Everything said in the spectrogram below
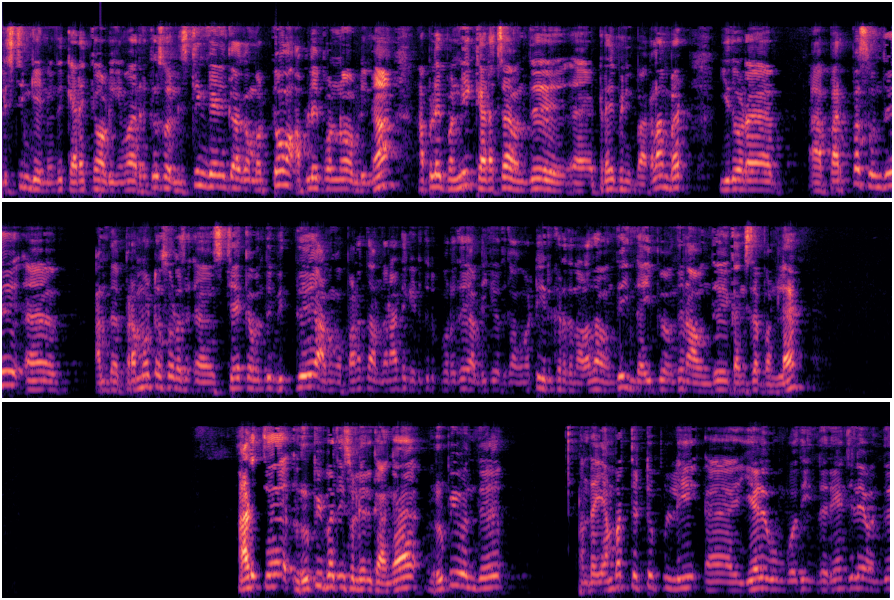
லிஸ்டிங் கெயின் வந்து கிடைக்கும் அப்படிங்கிற மாதிரி இருக்கு. ஸோ லிஸ்டிங் கெயினுக்காக மட்டும் அப்ளை பண்ணோம் அப்படின்னா அப்ளை பண்ணி கிடைச்சா வந்து ட்ரை பண்ணி பார்க்கலாம். பட் இதோட பர்பஸ் வந்து அந்த ப்ரமோட்டர்ஸோட ஸ்டேக்கை வந்து வித்து அவங்க பணத்தை அந்த நாட்டுக்கு எடுத்துட்டு போறது அப்படிங்கிறதுக்காக மட்டும் இருக்கிறதுனால தான் வந்து இந்த ஐபிஓ வந்து நான் வந்து கன்சிடர் பண்ணல. அடுத்து ருபி பத்தி சொல்லியிருக்காங்க. ருபி வந்து அந்த எண்பத்தெட்டு புள்ளி ஏழு ஒன்பது இந்த ரேஞ்சிலே வந்து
